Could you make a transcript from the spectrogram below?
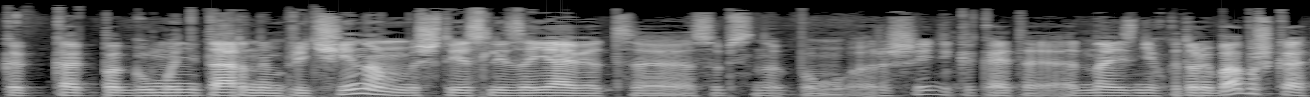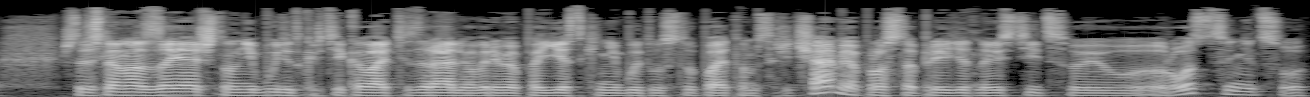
как, как по гуманитарным причинам, что если заявит, э, собственно, по-моему, Рашиди, какая-то одна из них, у которой бабушка, что если она заявит, что он не будет критиковать Израиль во время поездки, не будет выступать там с речами, а просто приедет навестить свою родственницу,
